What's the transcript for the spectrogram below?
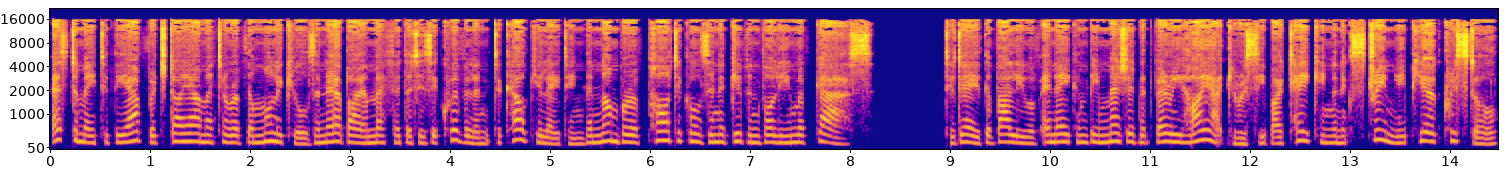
estimated the average diameter of the molecules in air by a method that is equivalent to calculating the number of particles in a given volume of gas. Today the value of Na can be measured at very high accuracy by taking an extremely pure crystal,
